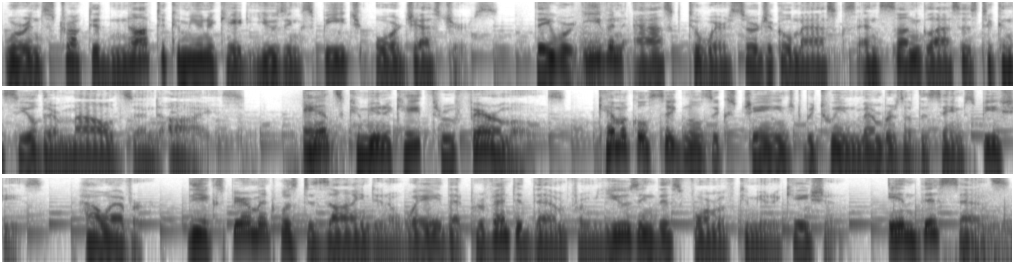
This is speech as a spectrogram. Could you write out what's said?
were instructed not to communicate using speech or gestures. They were even asked to wear surgical masks and sunglasses to conceal their mouths and eyes. Ants communicate through pheromones, chemical signals exchanged between members of the same species. However, the experiment was designed in a way that prevented them from using this form of communication. In this sense,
